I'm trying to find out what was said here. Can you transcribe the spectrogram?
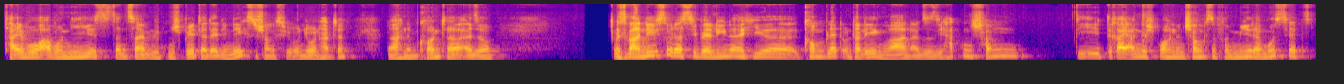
Taiwo Avoni ist dann zwei Minuten später, der die nächste Chance für Union hatte, nach einem Konter. Also es war nicht so, dass die Berliner hier komplett unterlegen waren. Also sie hatten schon die drei angesprochenen Chancen von mir. Da muss jetzt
